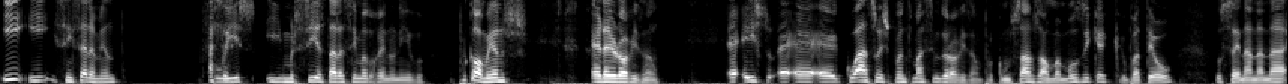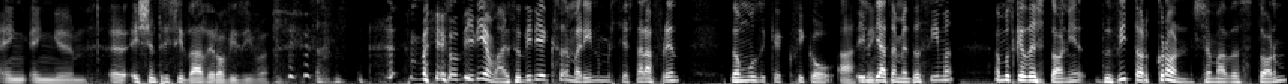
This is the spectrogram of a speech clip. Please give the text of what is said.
E, e sinceramente, Achas- feliz e merecia estar acima do Reino Unido, porque ao menos era a Eurovisão. É, isto é, é- é quase o expoente máximo da Eurovisão, porque como sabes, há uma música que bateu o Sei Nananá em, em eh, eh, excentricidade eurovisiva. Eu diria mais, eu diria que San Marino merecia estar à frente da música que ficou Ah, sim. imediatamente acima, a música da Estónia, de Viktor Kron, chamada Storm,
